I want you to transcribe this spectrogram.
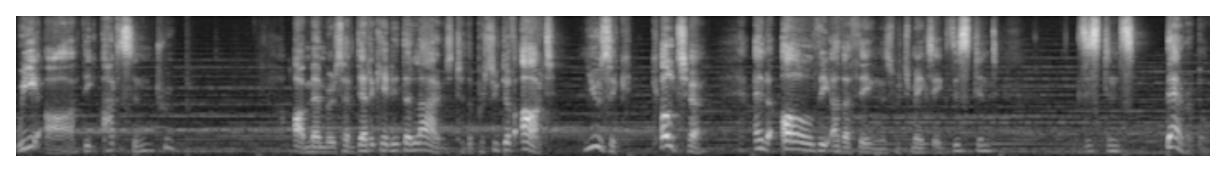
We are the Artisan Troupe. Our members have dedicated their lives to the pursuit of art, music, culture, and all the other things which makes existent existence bearable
